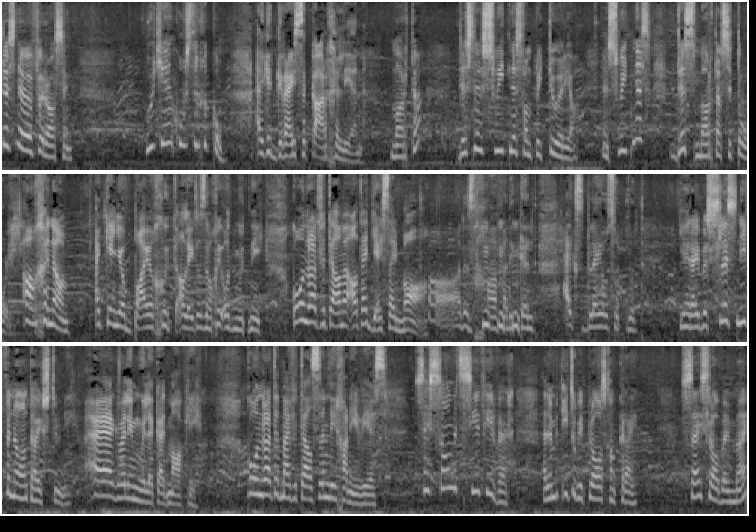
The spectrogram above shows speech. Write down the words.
Dis nou 'n verrassing. Hoe het jy in Koster gekom? Ek het Grace se kar geleen. Martha, dis nou Sweetness van Pretoria. En Sweetness, dis Martha se tollie. Aangenaam. Ek ken jou baie goed al het ons nog nie ontmoet nie. Konrad vertel my altyd jy's sy ma. Ah, oh, dis gaaf van die kind. Ek's bly ons ontmoet. Jy ry beslis nie vanaand huis toe nie. Ek wil nie moeilikheid maak nie. Konrad het my vertel Cindy gaan hier wees. Sy saam met Seefuur weg. Hulle moet iets op die plaas gaan kry. Sy slaap by my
